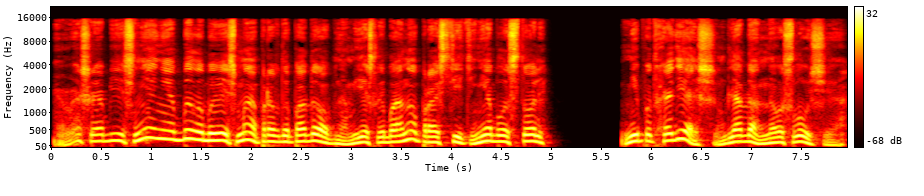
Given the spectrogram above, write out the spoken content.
ваше объяснение было бы весьма правдоподобным, если бы оно, простите, не было столь неподходящим для данного случая.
